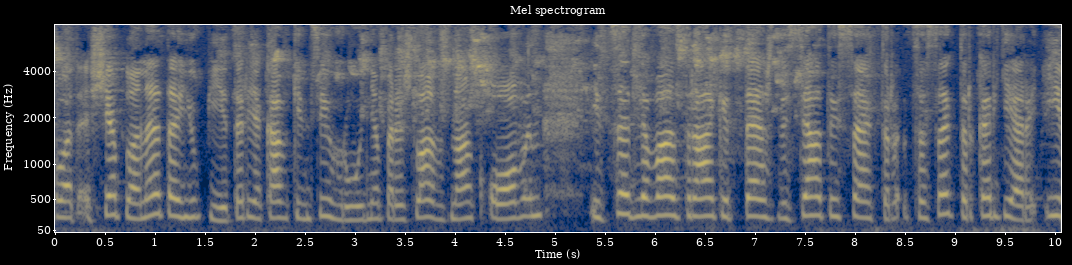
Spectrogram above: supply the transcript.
От ще планета Юпітер, яка в кінці грудня перейшла в знак Овен. І це для вас раки теж 10 сектор. Це сектор кар'єри. І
